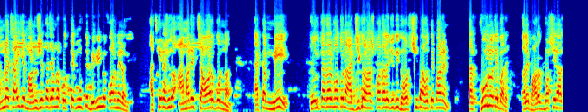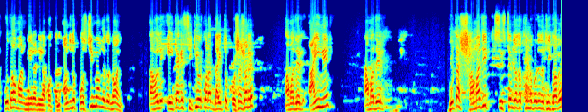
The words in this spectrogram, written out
আমরা চাই যে মানুষের কাছে আমরা প্রত্যেক মুহূর্তে বিভিন্ন ফর্মে রাখি। আজকে এটা শুধু আমাদের চাওয়ার উপর নয়, একটা মেয়ে কলকাতার মতন আরজিকর হাসপাতালে যদি ধর্ষিতা হতে পারেন, তার খুন হতে পারে, তাহলে ভারতবর্ষের আর কোথাও মেয়েরা নিরাপত্তা নেই অন্তত পশ্চিমবঙ্গে তো নয়। তাহলে এইটাকে সিকিউর করার দায়িত্ব প্রশাসনের, আমাদের আইনের, আমাদের গোটা সামাজিক সিস্টেম যতক্ষণ না পর্যন্ত ঠিক হবে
